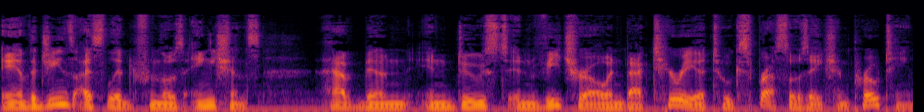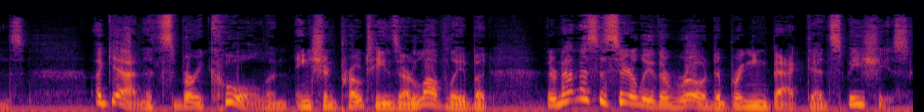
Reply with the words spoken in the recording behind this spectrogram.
And the genes isolated from those ancients have been induced in vitro in bacteria to express those ancient proteins. Again, it's very cool, and ancient proteins are lovely, but they're not necessarily the road to bringing back dead species.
